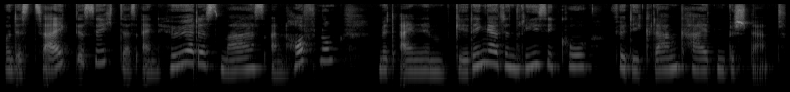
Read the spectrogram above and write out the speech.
und es zeigte sich, dass ein höheres Maß an Hoffnung mit einem geringeren Risiko für die Krankheiten bestand.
